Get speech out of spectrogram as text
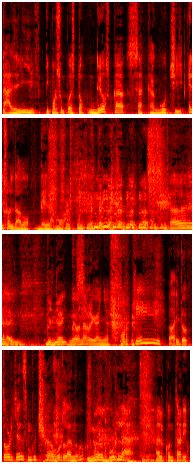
Talib, y por supuesto de Oscar Sakaguchi, el soldado del amor. Ay, me van a regañar. ¿Por qué? Ay, doctor, ya es mucha burla, ¿no? No es burla, al contrario.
